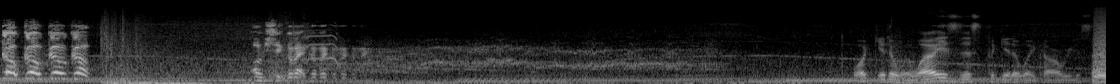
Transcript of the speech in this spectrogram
Go, go, go, go! Oh shit, go back, go back, go back, go back. What getaway? Why is this the getaway car we decided?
